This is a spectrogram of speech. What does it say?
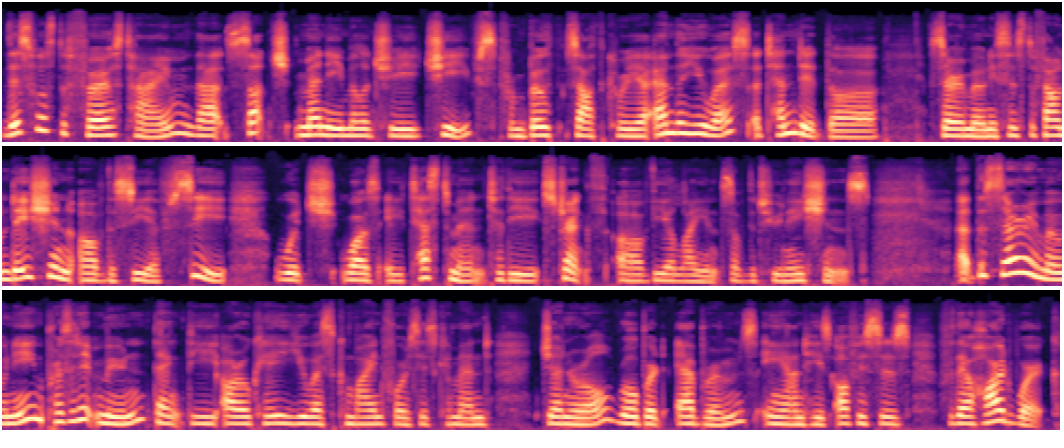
This was the first time that such many military chiefs from both South Korea and the US attended the ceremony since the foundation of the CFC, which was a testament to the strength of the alliance of the two nations. At the ceremony, President Moon thanked the ROK U.S. Combined Forces Command General Robert Abrams and his officers for their hard work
